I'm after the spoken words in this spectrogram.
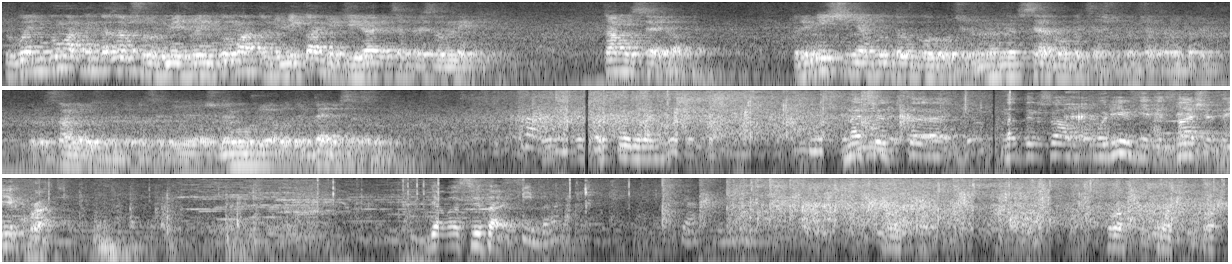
Щоб воєнкомат не казав, що між воєнкоматом і лікарнею тіряються призовники. Там усе рядом. Приміщення буде обгороджено, ну не все робиться, що там зараз робити. Самі розумієте, Василь, я ж не можу, я в один день все зробити. Значить, е, на державному рівні відзначити їх працю. Я вас вітаю. Спасибо. Дякую. Прошу, прошу, прошу.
